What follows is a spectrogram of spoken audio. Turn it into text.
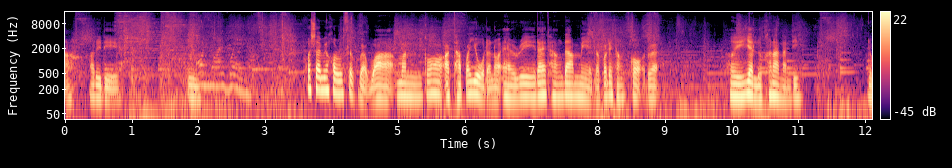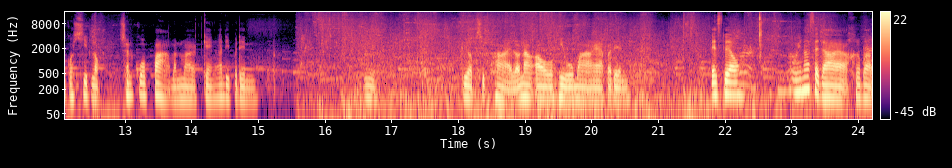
นะ เอาดีๆอืมเพราะฉันมีความรู้สึกแบบว่ามันก็อัตประโยชน์อะเนาะแอรี่ได้ทั้งดาเมจแล้วก็ได้ทั้งเกาะด้วย เฮ้ย อย่าลึกขนาดนั้นดิ เดี๋ยวก็คิดหรอก ฉันกลัวป่ามันมาแกงอดีประเด็น อืม เกือบชิบหายแล้วนางเอาฮิวมาไงประเด็น เอสเรียวอุ้ยน่าเสียดายอะคือแบบ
